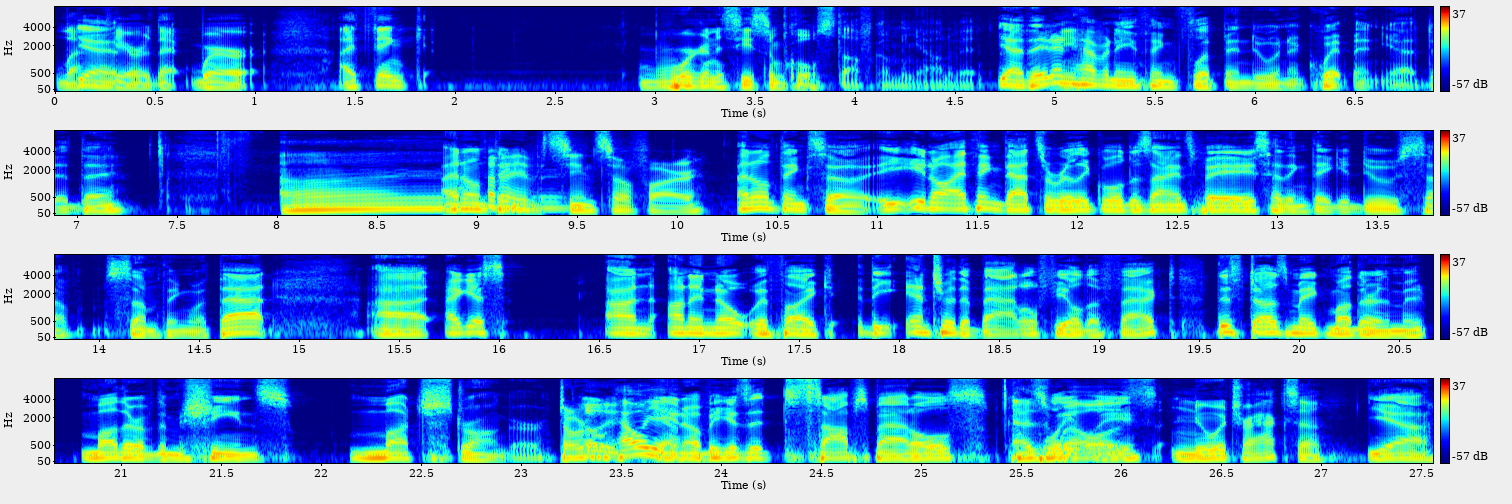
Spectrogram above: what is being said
left Yeah. here that where I think we're going to see some cool stuff coming out of it. yeah, they didn't have anything flip into an equipment yet, did they? Uh, I don't That I think have seen so far. I don't think so. You know, I think that's a really cool design space. I think they could do some, something with that. Uh, I guess on on a note with like the enter the battlefield effect, this does make Mother of the Mother of the Machines much stronger. Totally. Oh, hell yeah. You know, because it stops battles as well as new Atraxa. yeah,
